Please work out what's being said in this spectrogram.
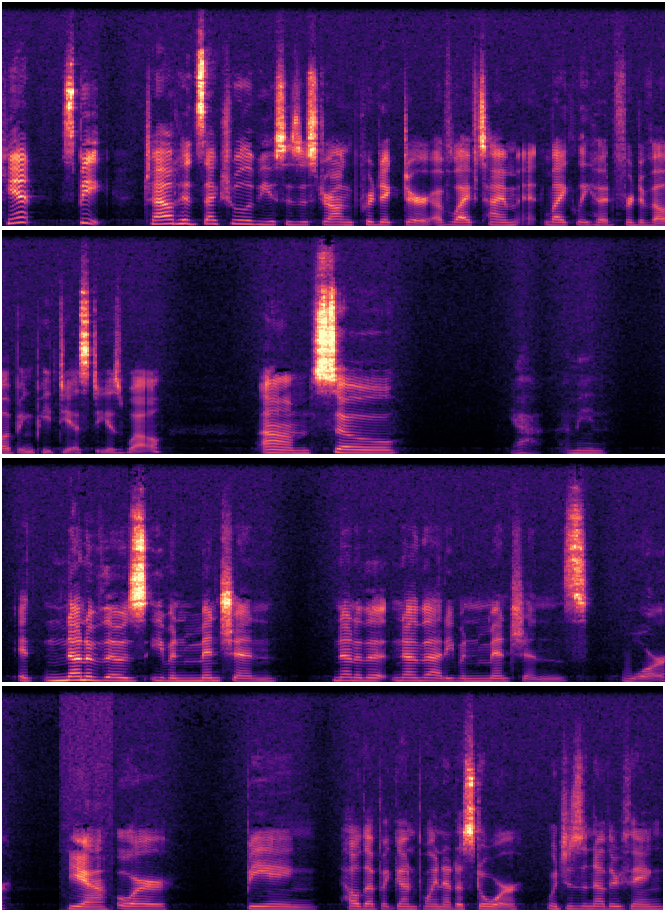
can't speak Childhood sexual abuse is a strong predictor of lifetime likelihood for developing PTSD as well. Um, so, yeah, I mean, it none of those even mention none of the none of that even mentions war Yeah. or being held up at gunpoint at a store, which is another thing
